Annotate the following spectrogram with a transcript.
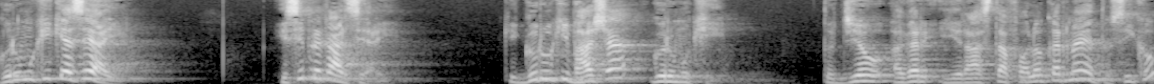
गुरुमुखी कैसे आई? इसी प्रकार से आई कि गुरु की भाषा गुरुमुखी। तो जो अगर ये रास्ता फॉलो करना है तो सीखो।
